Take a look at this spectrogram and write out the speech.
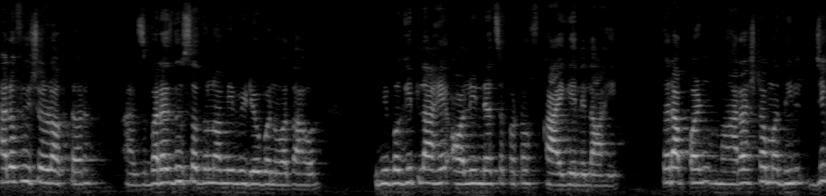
हॅलो फ्युचर डॉक्टर आज बऱ्याच दिवसातून आम्ही व्हिडिओ बनवत आहोत. तुम्ही बघितलं आहे ऑल इंडियाचं कट ऑफ काय गेलेलं आहे. तर आपण महाराष्ट्रामधील जे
